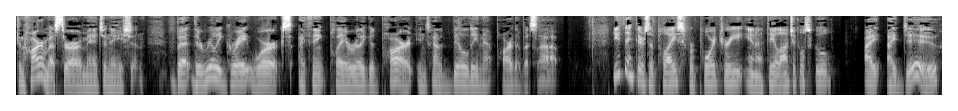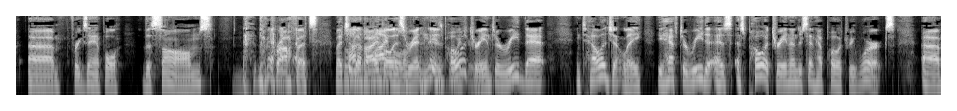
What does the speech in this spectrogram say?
can harm us through our imagination. But the really great works, I think, play a really good part in kind of building that part of us up. Do you think there's a place for poetry in a theological school? I, I do. Um, for example, the Psalms, the prophets, much of the, of the Bible, Bible, is written is in poetry. poetry. And to read that intelligently, you have to read it as, as poetry and understand how poetry works. Uh,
